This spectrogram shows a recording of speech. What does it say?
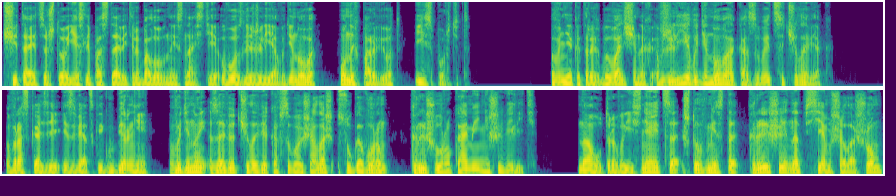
Считается, что если поставить рыболовные снасти возле жилья водяного, он их порвет и испортит. В некоторых бывальщинах в жилье водяного оказывается человек. В рассказе из Вятской губернии водяной зовет человека в свой шалаш с уговором «крышу руками не шевелить». На утро выясняется, что вместо крыши над всем шалашом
